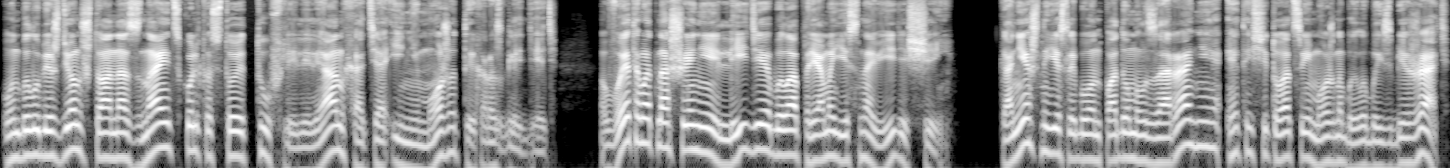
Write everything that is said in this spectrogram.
Он был убежден, что она знает, сколько стоят туфли Лилиан, хотя и не может их разглядеть. В этом отношении Лидия была прямо ясновидящей. Конечно, если бы он подумал заранее, этой ситуации можно было бы избежать.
